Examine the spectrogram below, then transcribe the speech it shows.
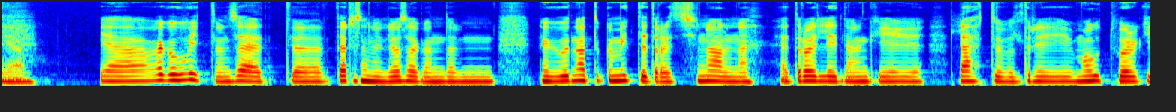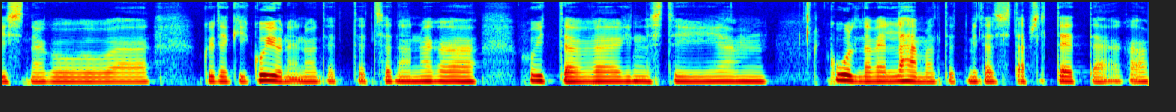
ja, ja väga huvitav on see, et äh, personaliosakond on nagu natuke mittetraditsionaalne, et rollid ongi lähtuvalt remote work'ist nagu äh, kuidagi kujunenud, et, et seda on väga huvitav äh, kindlasti ähm, kuulda veel lähemalt, et mida siis täpselt teete, aga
